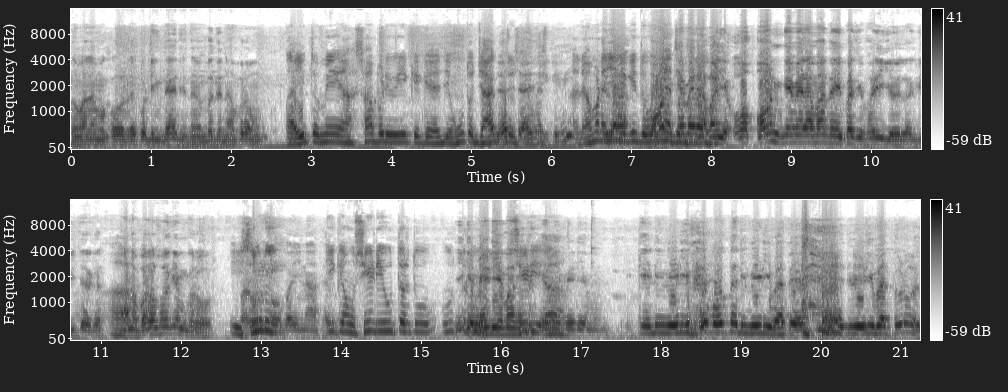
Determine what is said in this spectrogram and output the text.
તો મારામાં કોલ રેકોર્ડિંગ થાય છે તમે બધાને સંભળાવું હા. ઈ તો મેં સાંભળ્યું ઈ કે કે હજી હું તો જાગતો જ? અને હમણાં જેને કીધું ઓન કેમેરા ભાઈ ઓન કેમેરા માં થઈ પછી ફરી ગયો એટલે વિચાર કર. આનો ભરોસો કેમ કરો ઈ સીડી ભાઈ ના થાય. ઈ કે હું સીડી ઉતરતું ઉતરું સીડી હા. કેડી વેડી પોતાની વેડી વાત વેડી વાત થોડો હોય.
